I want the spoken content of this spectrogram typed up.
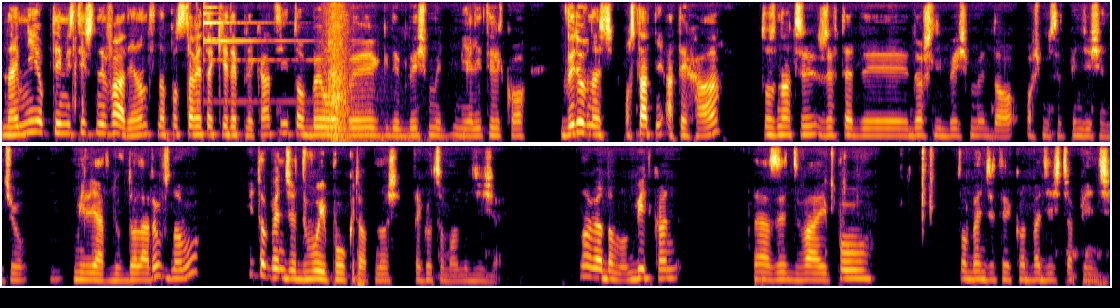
Najmniej optymistyczny wariant na podstawie takiej replikacji to byłoby, gdybyśmy mieli tylko wyrównać ostatnie ATH, to znaczy, że wtedy doszlibyśmy do 850 miliardów dolarów znowu i to będzie dwójpółkrotność tego, co mamy dzisiaj. No wiadomo, Bitcoin razy 2,5 to będzie tylko 25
